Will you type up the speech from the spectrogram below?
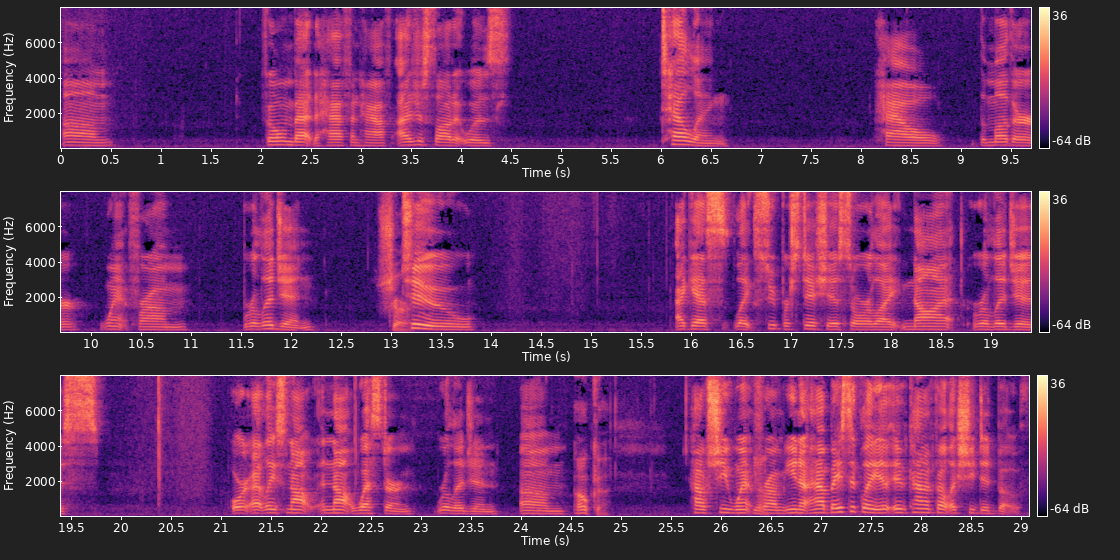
Um going back to half and half i just thought it was telling how the mother went from religion sure. to i guess like superstitious or like not religious or at least not not western religion. Um okay how she went Yeah. from you know how basically it, it kind of felt like she did both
